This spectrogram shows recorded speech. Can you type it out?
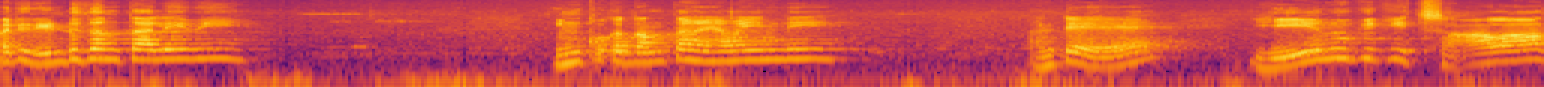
మరి రెండు దంతాలేవి? ఇంకొక దంతం ఏమైంది? అంటే ఏనుగుకి చాలా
